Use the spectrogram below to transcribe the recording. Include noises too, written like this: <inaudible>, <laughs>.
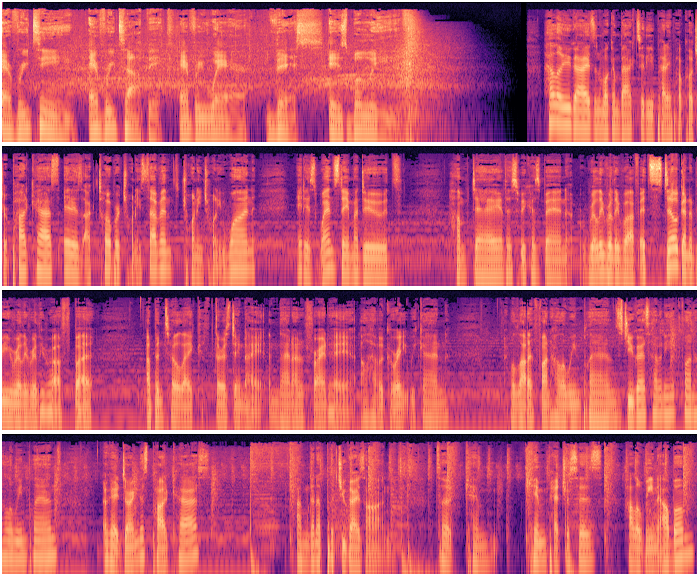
Every team, every topic, everywhere. This is Bleav. Hello, you guys, and welcome back to the Patty Pop Culture Podcast. It is October 27th, 2021. It is Wednesday, my dudes. Hump day. This week has been really, really rough. It's still going to be really, really rough, but up until like Thursday night. And then on Friday, I'll have a great weekend. I have a lot of fun Halloween plans. Do you guys have any fun Halloween plans? Okay, during this podcast, I'm gonna put you guys on to Kim Kim Petras's Halloween album.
